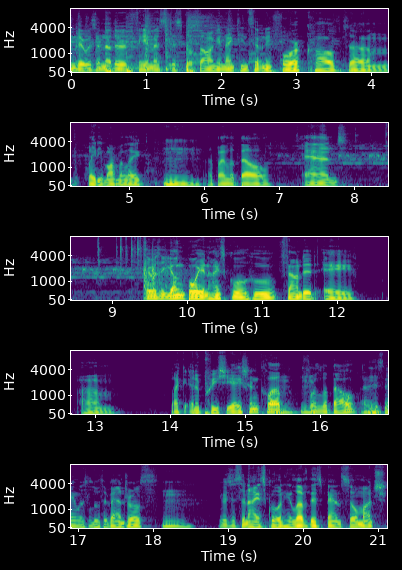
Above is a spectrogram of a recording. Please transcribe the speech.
time, there was another famous disco song in 1974 called um, Lady Marmalade mm. uh, by LaBelle. And there was a young boy in high school who founded a um, like an appreciation club mm-hmm. for LaBelle, and mm-hmm. his name was Luther Vandross. Mm. He was just in high school, and he loved this band so much.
